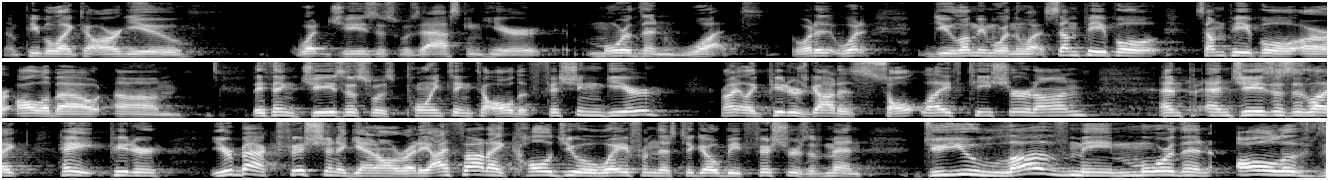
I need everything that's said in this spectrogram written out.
Now, people like to argue what Jesus was asking here more than what? What, what do you love me more than what? Some people, some people are all about, um, they think Jesus was pointing to all the fishing gear, right? Like Peter's got his Salt Life t shirt on, and, and Jesus is like, hey, Peter, you're back fishing again already. I thought I called you away from this to go be fishers of men. Do you love me more than all of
